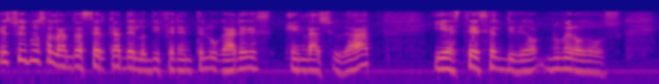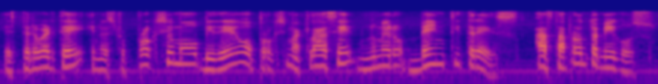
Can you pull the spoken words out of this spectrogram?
Estuvimos hablando acerca de los diferentes lugares en la ciudad y este es el video número 2. Espero verte en nuestro próximo video o próxima clase número 23. Hasta pronto amigos.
